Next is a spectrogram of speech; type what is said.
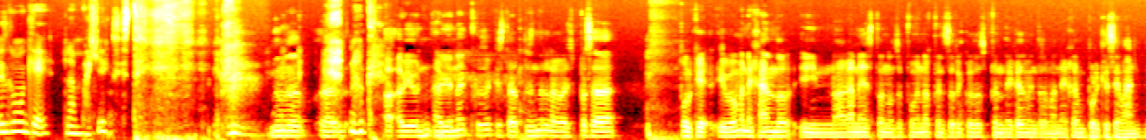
es como que la magia existe. No, no, eh, No ha- había, un- había una cosa que estaba pensando la vez pasada. Porque iba manejando y no hagan esto, no se pongan a pensar cosas pendejas mientras manejan porque se van.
